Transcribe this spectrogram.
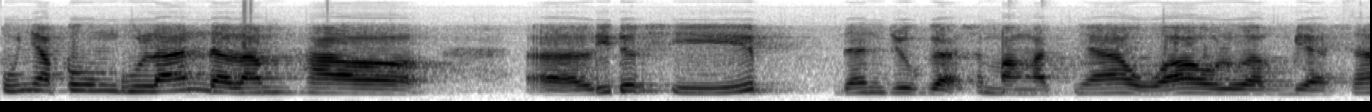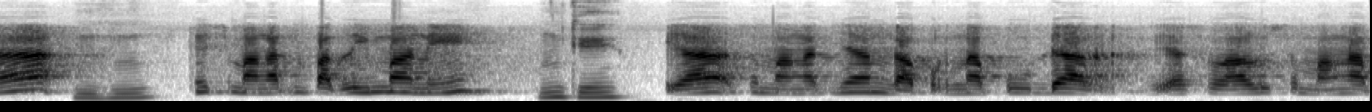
punya keunggulan dalam hal eh, leadership dan juga semangatnya wow luar biasa. Mhm. Ini semangat 45 nih. Oke. Ya, semangatnya nggak pernah pudar, ya selalu semangat.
